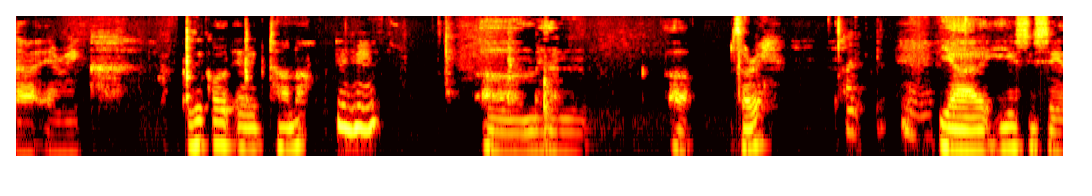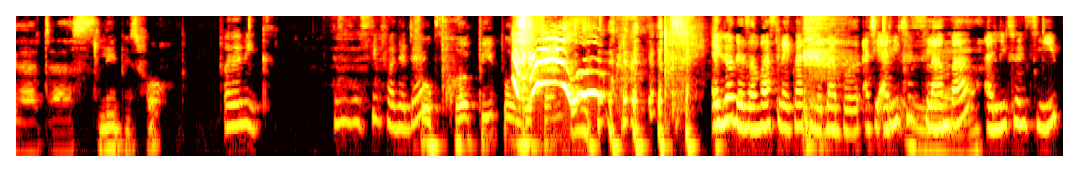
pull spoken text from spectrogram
uh, Eric. Is it called Eric Turner? Mm-hmm. Um, is an, uh, sorry? Mm. Yeah, he used to say that uh, sleep is for For the weak. This is the sleep for the dead. for poor people. I know there's a verse like that in the Bible. Actually, a little slumber, Yeah. a little sleep,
